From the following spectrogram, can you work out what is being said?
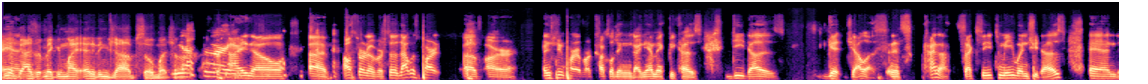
And- guys are making my editing job so much harder. Yeah, sorry. I know. Uh, I'll start over. So that was part of our interesting part of our cuckolding dynamic because Dee does get jealous, and it's kind of sexy to me when she does. And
